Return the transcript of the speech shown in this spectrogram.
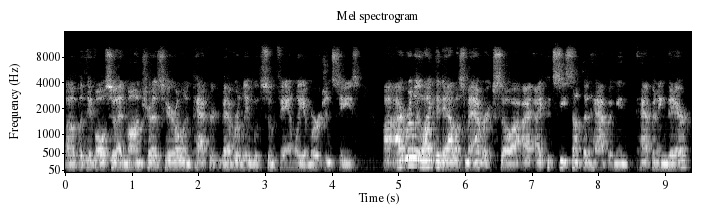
uh, but they've also had Montrezl Harrell and Patrick Beverley with some family emergencies. I, I really like the Dallas Mavericks, so I, I could see something happening happening there.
